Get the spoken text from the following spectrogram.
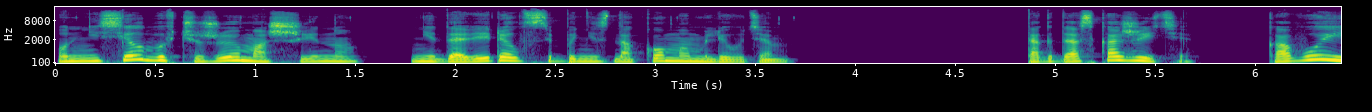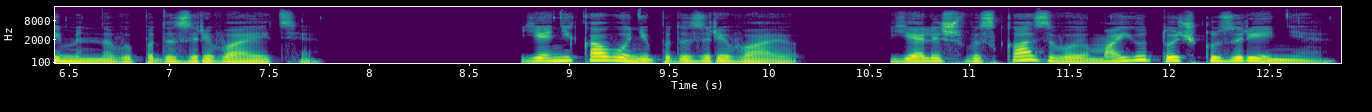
Он не сел бы в чужую машину, не доверился бы незнакомым людям. Тогда скажите, кого именно вы подозреваете? Я никого не подозреваю. Я лишь высказываю мою точку зрения.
